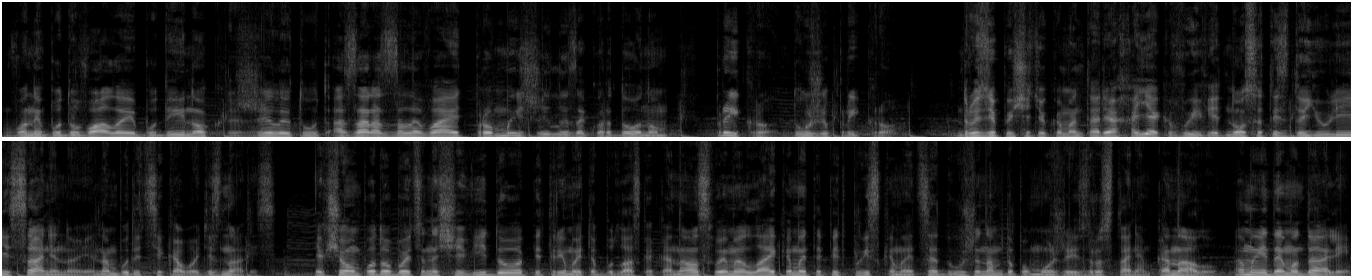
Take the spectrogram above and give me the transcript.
Вони будували будинок, жили тут, а зараз заливають про ми жили за кордоном. Прикро, дуже прикро. Друзі, пишіть у коментарях, а як ви відноситесь до Юлії Саніної. Нам буде цікаво дізнатись. Якщо вам подобається наше відео, підтримайте, будь ласка, канал своїми лайками та підписками. Це дуже нам допоможе із зростанням каналу. А ми йдемо далі.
